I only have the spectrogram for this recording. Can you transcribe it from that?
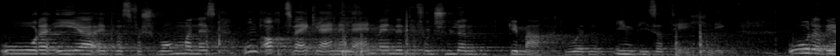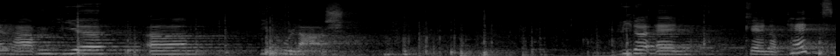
oder eher etwas Verschwommenes und auch zwei kleine Leinwände, die von Schülern gemacht wurden in dieser Technik. Oder wir haben hier äh, die Collage. Wieder ein kleiner Text.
